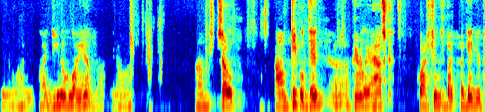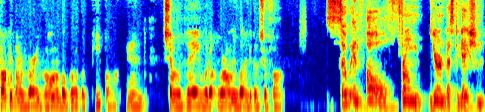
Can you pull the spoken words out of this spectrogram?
You know, I, I, do you know who I am? You know, um, so um, people did uh, apparently ask questions, but again, you're talking about a very vulnerable group of people, and so they would were only willing to go so far. So, in all, from your investigation,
